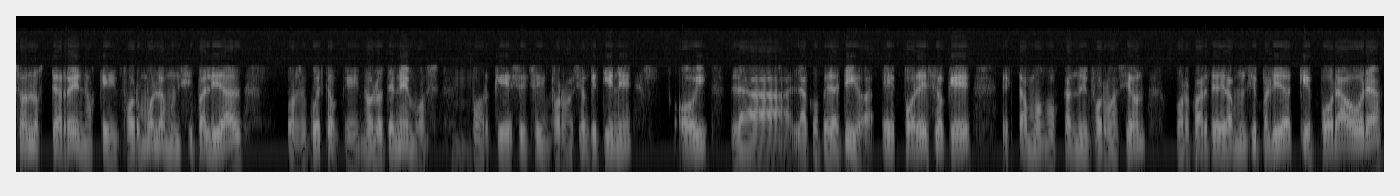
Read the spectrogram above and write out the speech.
son los terrenos que informó la municipalidad, por supuesto que no lo tenemos, mm. porque es esa información que tiene hoy la, la cooperativa. Es por eso que estamos buscando información por parte de la municipalidad que por ahora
